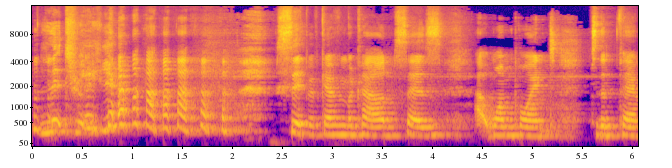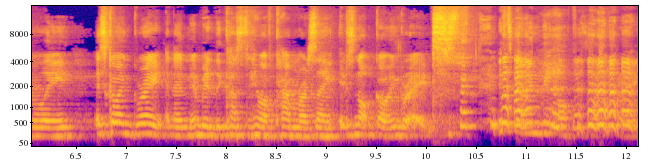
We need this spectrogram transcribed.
Literally. yeah. Sip if Kevin McCloud says at one point to the family, "It's going great," and then immediately cuts to him off camera saying, "It's not going great." It's going the opposite great.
